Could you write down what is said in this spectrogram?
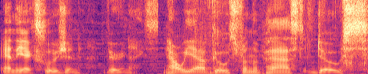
And the Exclusion, very nice. Now we have Ghost from the Past, Dose.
